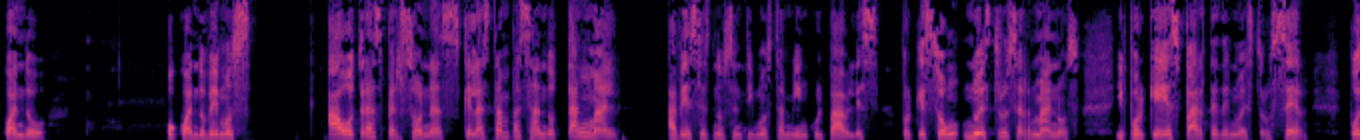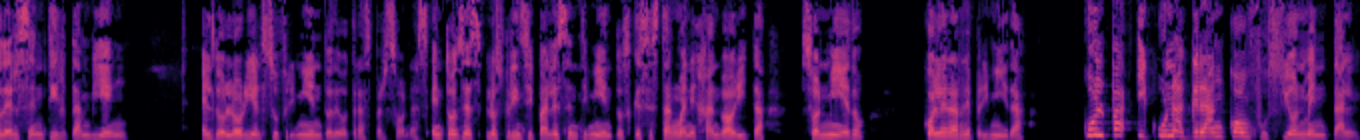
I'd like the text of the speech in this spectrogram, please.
cuando o cuando vemos a otras personas que la están pasando tan mal, a veces nos sentimos también culpables porque son nuestros hermanos y porque es parte de nuestro ser poder sentir también el dolor y el sufrimiento de otras personas. Entonces, los principales sentimientos que se están manejando ahorita son miedo, cólera reprimida, culpa y una gran confusión mental.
